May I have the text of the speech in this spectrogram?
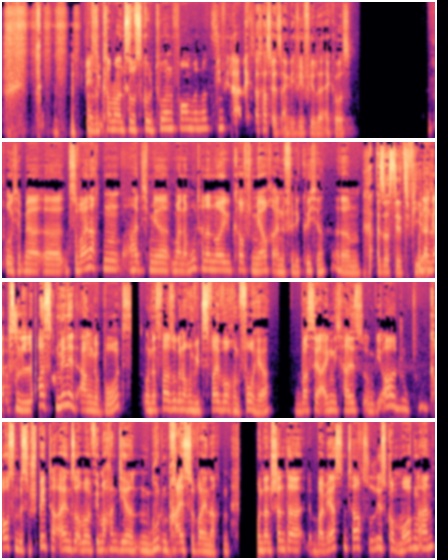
also kann man zum Skulpturenform benutzen. Wie viele Alexas hast du jetzt eigentlich? Wie viele Echos? Oh, ich habe mir äh, zu Weihnachten hatte ich mir meiner Mutter eine neue gekauft und mir auch eine für die Küche. Ähm, also hast du jetzt vier. Und dann gab es ein Last-Minute-Angebot und das war sogar noch irgendwie zwei Wochen vorher, was ja eigentlich heißt irgendwie, oh, du kaufst ein bisschen später ein, so, aber wir machen dir einen guten Preis zu Weihnachten. Und dann stand da beim ersten Tag, so, es kommt morgen an.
